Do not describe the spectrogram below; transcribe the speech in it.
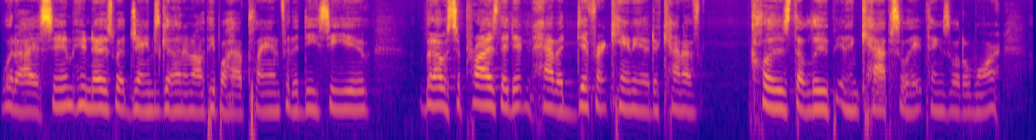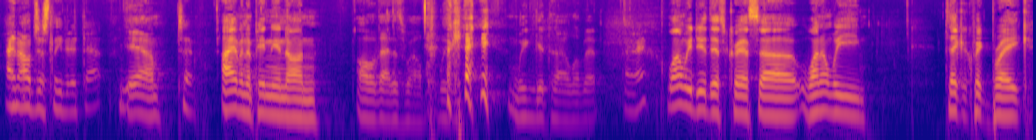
what I assume, who knows what James Gunn and all the people have planned for the DCU, but I was surprised they didn't have a different cameo to kind of close the loop and encapsulate things a little more. And I'll just leave it at that. Yeah, So, I have an opinion on all of that as well. But we, okay. we can get to that a little bit. All right. Why don't we do this, Chris? Uh, why don't we take a quick break,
